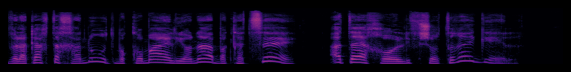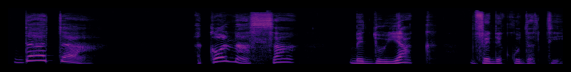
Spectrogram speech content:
ולקחת חנות בקומה העליונה, בקצה, אתה יכול לפשוט רגל. דאטה. הכל נעשה מדויק ונקודתי.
